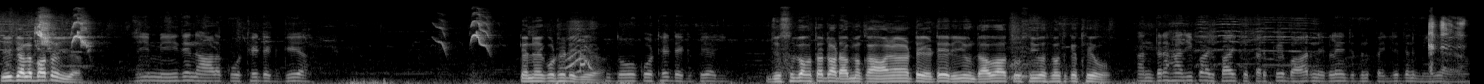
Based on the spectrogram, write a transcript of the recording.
ਕੀ ਗੱਲਬਾਤ ਹੋਈ ਆ? ਜੀ ਮੀਂਹ ਦੇ ਨਾਲ ਕੋਠੇ ਡਿੱਗ ਗਏ ਆ। ਕਿੰਨੇ ਕੋਠੇ ਡਿੱਗੇ ਆ? ਦੋ ਕੋਠੇ ਡਿੱਗ ਪਏ ਆ ਜੀ। ਜਿਸ ਵਕਤ ਤੁਹਾਡਾ ਮਕਾਨ ਢੇਰ ਢੇਰੀ ਹੁੰਦਾ ਵਾ ਤੁਸੀਂ ਉਸ ਵਕਤ ਕਿੱਥੇ ਹੋ? ਅੰਦਰ ਹਾਂ ਜੀ ਭੱਜ ਭੱਜ ਕੇ ਤੜਕੇ ਬਾਹਰ ਨਿਕਲੇ ਜਦੋਂ ਪਹਿਲੇ ਦਿਨ ਮੀਂਹ ਆਇਆ।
